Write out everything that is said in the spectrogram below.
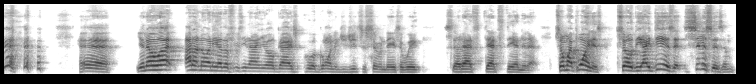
and eh, you know what? I don't know any other 59 year old guys who are going to jujitsu seven days a week. So that's that's the end of that. So my point is, so the idea is that cynicism.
